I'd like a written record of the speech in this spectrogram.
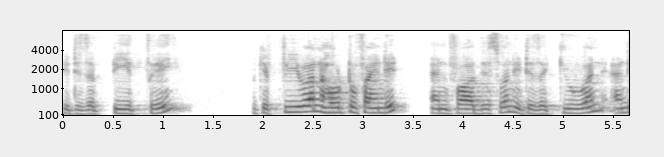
it is a P3. Okay, P1, how to find it? And for this one, it is a Q1 and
